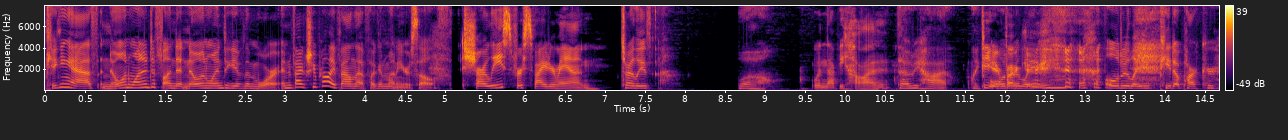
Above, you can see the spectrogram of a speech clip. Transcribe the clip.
kicking ass no one wanted to fund it. No one wanted to give them more. And in fact, she probably found that fucking money herself. Charlize for Spider Man. Charlize, whoa, Wouldn't that be hot? that would be hot. Like Peter older Parker. lady, older lady, Peter Parker.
